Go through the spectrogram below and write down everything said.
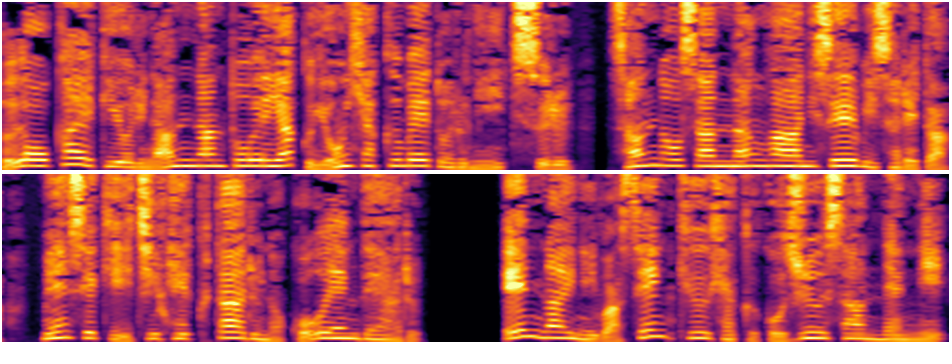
豊岡駅より南南東へ約400メートルに位置する山王山南側に整備された面積1ヘクタールの公園である。園内には1953年に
